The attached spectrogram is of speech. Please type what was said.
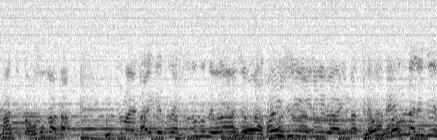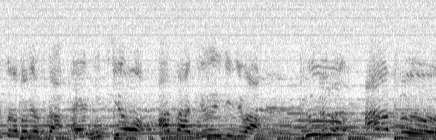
まあちょっと細川さん、いつまで対決が続くんでございましょうか。毎週いろいろありますからね。どんなリクエストが飛びますか、えー日曜朝11時は、ドゥアップ。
